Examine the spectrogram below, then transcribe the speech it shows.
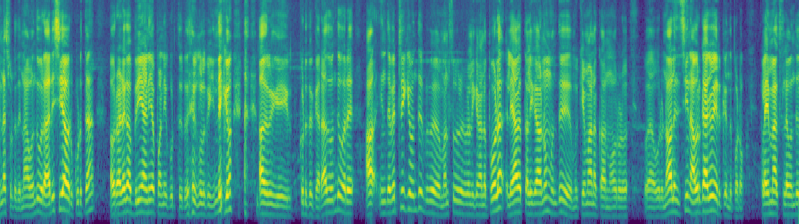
என்ன சொல்கிறது நான் வந்து ஒரு அரிசியாக அவர் கொடுத்தேன். அவர் அழகாக பிரியாணியாக பண்ணி கொடுத்துருது உங்களுக்கு இன்றைக்கும் அது கொடுத்துருக்காரு. அது வந்து ஒரு இந்த வெற்றிக்கு வந்து மன்சூர் அலிகானை போல் லியாகத் அலிகானும் வந்து முக்கியமான காரணம். அவரோட ஒரு நாலஞ்சு சீன் அவருக்காகவே இருக்குது இந்த படம். கிளைமேக்ஸில் வந்து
